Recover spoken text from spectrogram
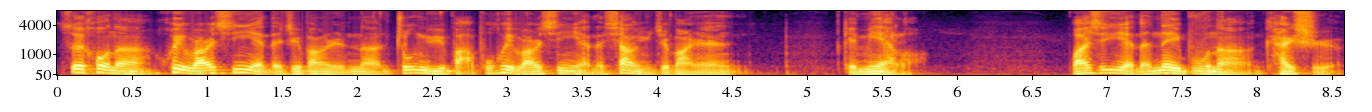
最后呢，会玩心眼的这帮人呢，终于把不会玩心眼的项羽这帮人给灭了。玩心眼的内部呢，开始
